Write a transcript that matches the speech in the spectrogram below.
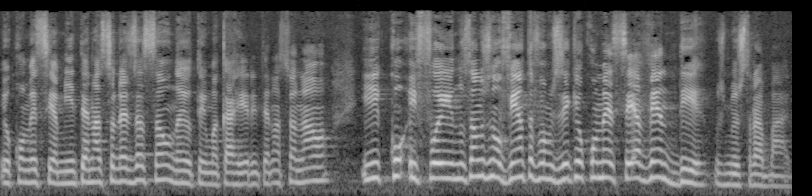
eu comecei a minha internacionalização, né? eu tenho uma carreira internacional. E, e foi nos anos 90, vamos dizer, que eu comecei a vender os meus trabalhos.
